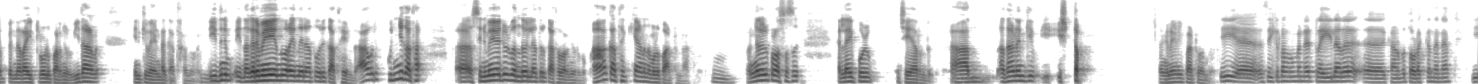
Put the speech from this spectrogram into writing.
പിന്നെ റൈറ്ററോട് പറഞ്ഞു കൊടുക്കും. ഇതാണ് എനിക്ക് വേണ്ട കഥ എന്ന് പറയുന്നത്. ഇതിനും ഈ നഗരമേ എന്ന് പറയുന്നതിനകത്ത് ഒരു കഥയുണ്ട്. ആ ഒരു കുഞ്ഞു കഥ സിനിമയായിട്ട് ഒരു ബന്ധമില്ലാത്തൊരു കഥ പറഞ്ഞു കൊടുക്കും. ആ കഥയ്ക്കാണ് നമ്മൾ പാട്ടുണ്ടാക്കുന്നത്. അങ്ങനെ ഒരു പ്രോസസ്സ് എല്ലായ്പ്പോഴും ചെയ്യാറുണ്ട്. അതാണ് എനിക്ക് ഇഷ്ടം. അങ്ങനെയാണ് ഈ പാട്ട് വന്നത്. ഈ സീക്രട്ട് ഓഫ് വുമന്റെ ട്രെയിലർ കാണുമ്പോൾ തുടക്കം തന്നെ ഈ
